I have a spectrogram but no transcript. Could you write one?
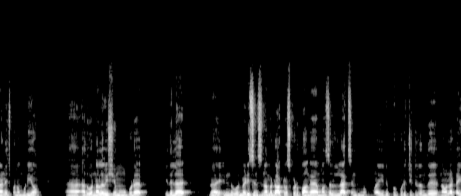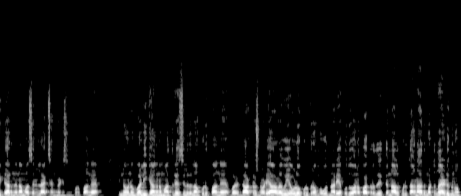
மேனேஜ் பண்ண முடியும். அது ஒரு நல்ல விஷயமும் கூட. இதில் இந்த ஒரு மெடிசின்ஸ் நம்ம டாக்டர்ஸ் கொடுப்பாங்க. மசில் ரிலாக்ஸன் இடுப்பு பிடிச்சிட்டு இருந்து நல்லா டைட்டாக இருந்ததுன்னா மசில் ரிலாக்ஸன் மெடிசின்ஸ் கொடுப்பாங்க. இன்னொன்று வலிக்காங்கின மாத்திரை சில இதெல்லாம் கொடுப்பாங்க டாக்டர்ஸ்னுடைய அளவு எவ்வளோ கொடுக்குறோமோ ஒரு நிறைய பொதுவாக பார்க்குறது இத்தனை நாள் கொடுத்தாங்கன்னா அது மட்டும்தான் எடுக்கணும்.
